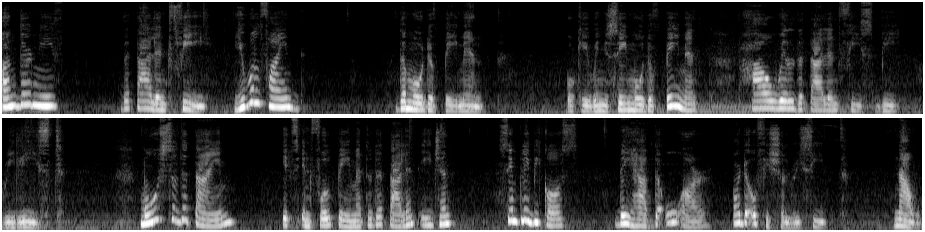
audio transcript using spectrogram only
underneath the talent fee, you will find the mode of payment. Okay, when you say mode of payment, how will the talent fees be released? Most of the time, it's in full payment to the talent agent simply because they have the OR or the official receipt. Now,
